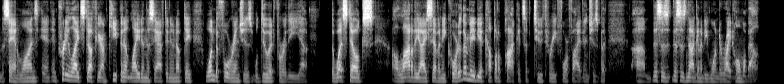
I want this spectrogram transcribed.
the San Juans and, and pretty light stuff here. I'm keeping it light in this afternoon update. One to four inches will do it for the uh, the West Elks. A lot of the I-70 corridor. There may be a couple of pockets of two, three, four, five inches, but um, this is this is not going to be one to write home about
